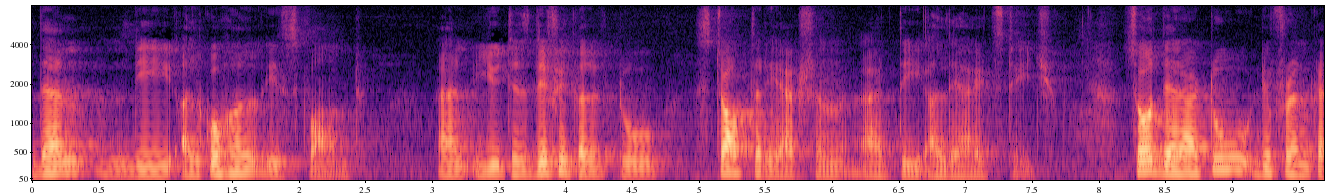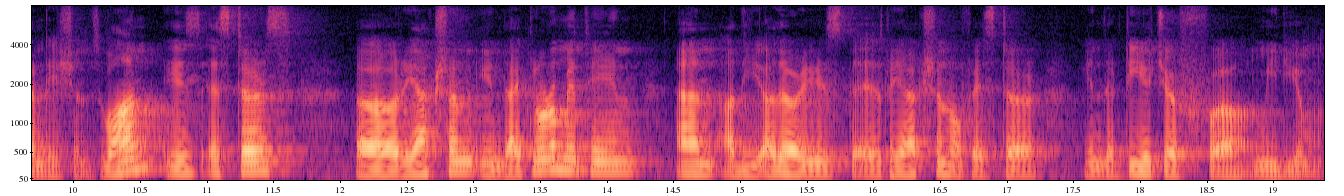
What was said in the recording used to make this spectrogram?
then the alcohol is formed and it is difficult to stop the reaction at the aldehyde stage. So, there are two different conditions one is esters uh, reaction in dichloromethane and the other is the reaction of ester in the THF uh, medium.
